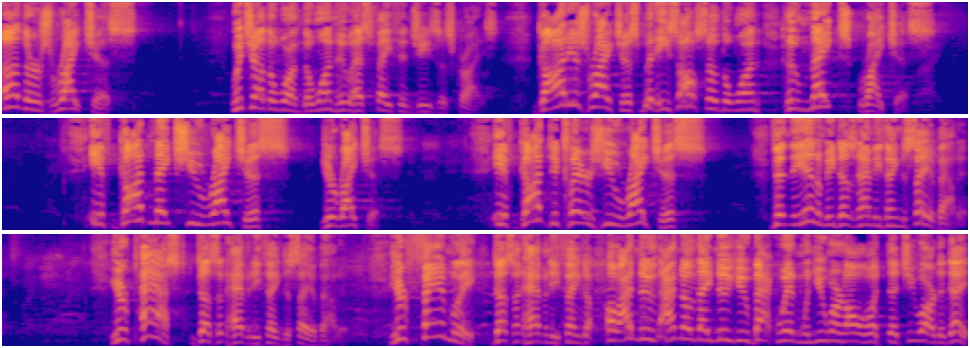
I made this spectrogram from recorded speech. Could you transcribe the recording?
others righteous. Which other one? The one who has faith in Jesus Christ. God is righteous, but he's also the one who makes righteous. If God makes you righteous, you're righteous. If God declares you righteous, then the enemy doesn't have anything to say about it. Your past doesn't have anything to say about it. Your family doesn't have anything to, oh, I knew, I know they knew you back when, when you weren't all that you are today,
